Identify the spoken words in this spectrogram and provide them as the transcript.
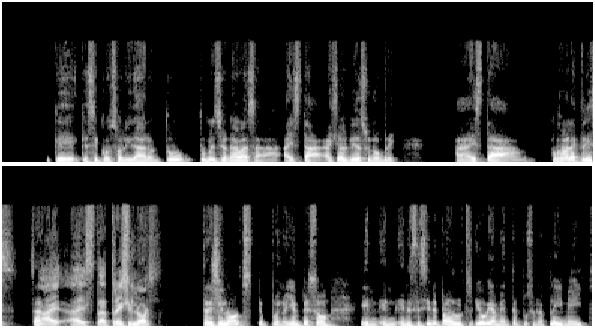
que, se consolidaron. Tú, tú mencionabas a, a esta, ahí se me olvidó su nombre, a esta, ¿cómo se llama la actriz? Ahí está Tracy Lord. Tracy Lords, que bueno, ya empezó en, en, en este cine para adultos y obviamente pues una Playmate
